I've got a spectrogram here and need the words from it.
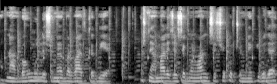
अपना बहुमूल्य समय बर्बाद कर दिया है। उसने हमारे जैसे गुणवान शिष्य को चुनने की बजाय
